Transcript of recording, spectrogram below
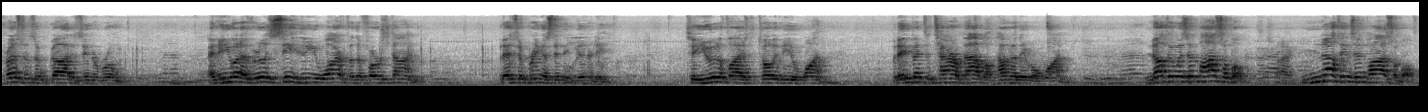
presence of God is in the room. And you're going to really see who you are for the first time. But That's to bring us into unity. To unify is to totally be one. But they built the Tower of Babel, how many they were one? Nothing was impossible. Nothing's impossible.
